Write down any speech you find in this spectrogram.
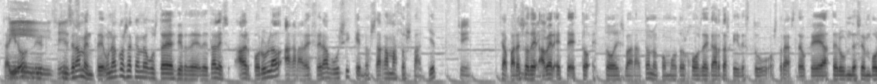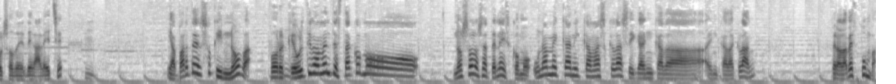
O sea, Y- sí, sinceramente, una cosa que me gustaría decir de, de tal es, a ver, por un lado, agradecer a Bushi que nos haga mazos budget. Sí, O sea, para eso de, a ver, este- esto, esto es barato, no como otros juegos de cartas que dices tú, ostras, tengo que hacer un desembolso de, de la leche. Mm. Y aparte de eso que innova, porque Mm. últimamente está como... No solo, o sea, tenéis como una mecánica más clásica en cada, en cada clan, pero a la vez, pumba,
